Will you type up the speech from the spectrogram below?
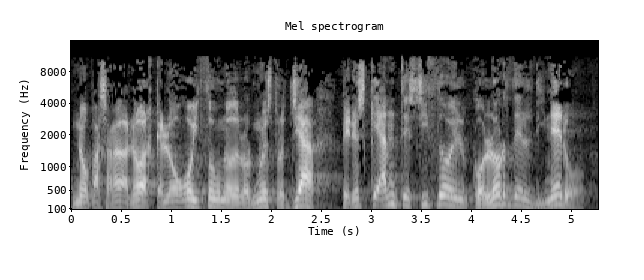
no pasa nada, no, es que luego hizo uno de los nuestros, ya, pero es que antes hizo El color del dinero.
